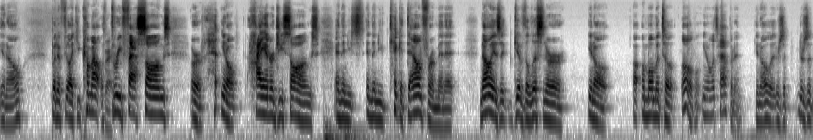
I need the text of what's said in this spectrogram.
you know. But if like you come out with Right. three fast songs, or you know high energy songs, and then you and then you take it down for a minute, not only does it give the listener, you know, a, a moment to oh you know what's happening, you know there's a there's a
